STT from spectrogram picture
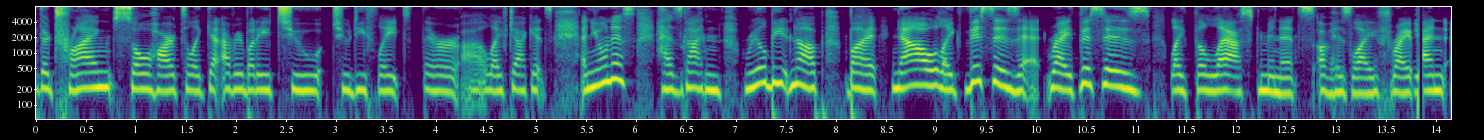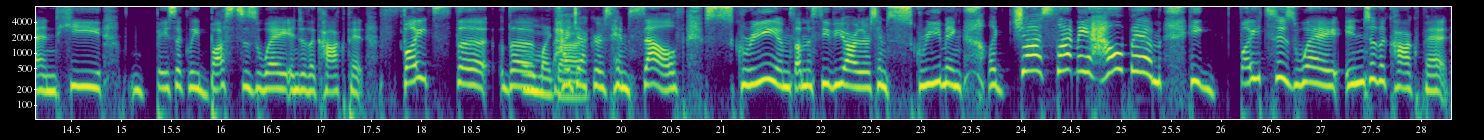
they're trying so hard to like get everybody to to deflate their uh, life jackets. And jonas has gotten real beaten up but now like this is it right? This is like the last minutes of his life right? And and he basically busts his way into the cockpit fights the the Oh hijackers himself screams on the cvr there's him screaming like just let me help him! He fights his way into the cockpit,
